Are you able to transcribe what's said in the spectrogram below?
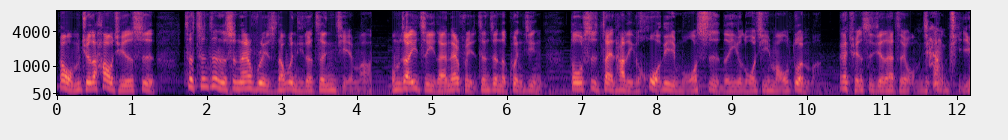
那我们觉得好奇的是，这真正的是 Netflix 它问题的症结吗？我们知道一直以来 Netflix 真正的困境都是在它的一个获利模式的一个逻辑矛盾嘛。大概全世界都只有我们这样提，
